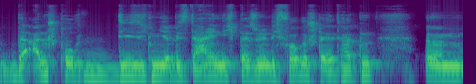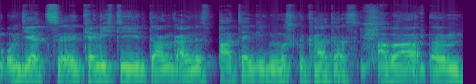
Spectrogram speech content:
beansprucht, die sich mir bis dahin nicht persönlich vorgestellt hatten. Ähm, und jetzt äh, kenne ich die dank eines paartägigen Muskelkaters. Aber ähm,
